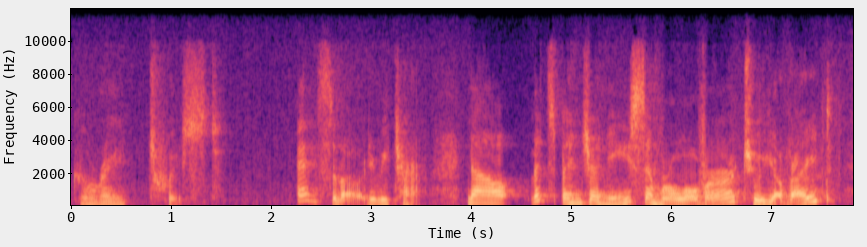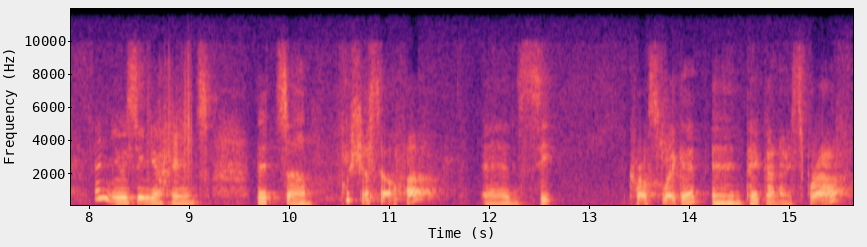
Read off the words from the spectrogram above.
Great twist. And slowly return. Now let's bend your knees and roll over to your right. And using your hands, let's um, push yourself up and sit cross-legged and take a nice breath.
